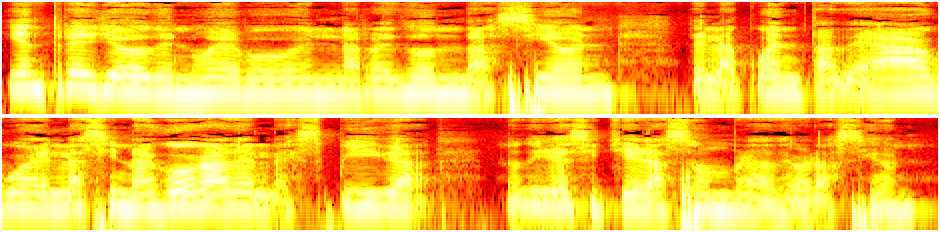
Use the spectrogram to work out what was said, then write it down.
Y entré yo de nuevo en la redondación de la cuenta de agua y la sinagoga de la espiga, no diré siquiera sombra de oración,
